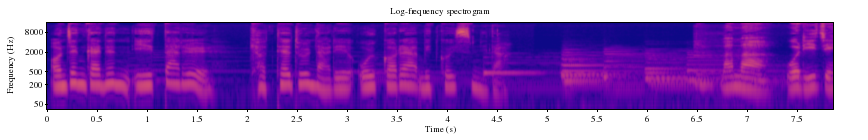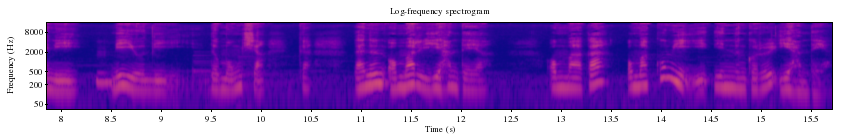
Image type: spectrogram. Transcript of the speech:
언젠가는 이 딸을 곁에 둘 날이 올 거라 믿고 있습니다. 妈妈, 我理解你, 음. 没有你的梦想. 그러니까 나는 엄마를 이해한대요. 엄마가 엄마 꿈이 있는 거를 이해한대요.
